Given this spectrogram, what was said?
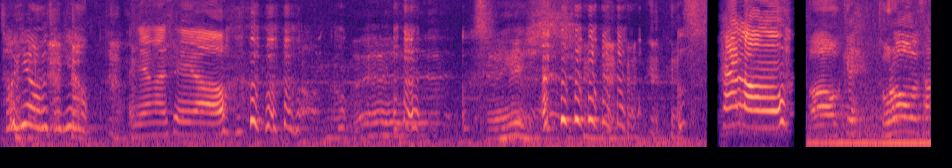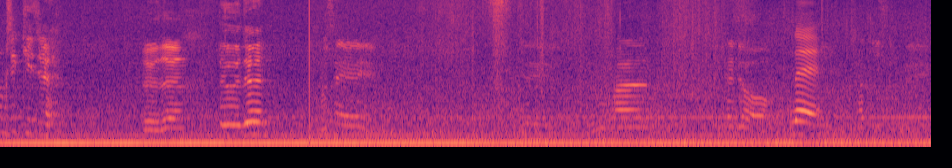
저기요 저기요. 안녕하세요. 헬로 아 오케이. 돌아온 상식 퀴즈. 요즘 두둔 요새武汉해적 네. 찾기신데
